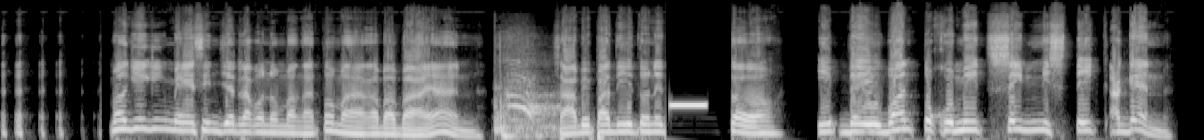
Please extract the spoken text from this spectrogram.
Magiging messenger ako ng mga to, mga kababayan. Sabi pa dito ni to, if they want to commit same mistake again,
